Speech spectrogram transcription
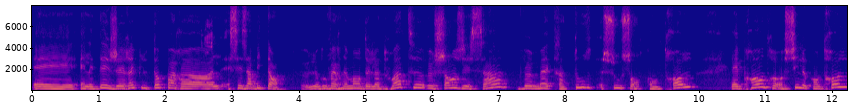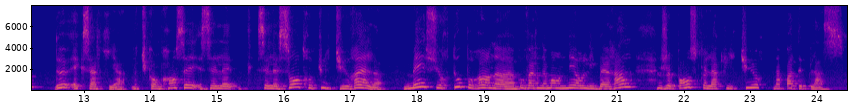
Et elle était gérée plutôt par euh, ses habitants. Le gouvernement de la droite veut changer ça, veut mettre tout sous son contrôle et prendre aussi le contrôle de Exarchia. Tu comprends, c'est le centre culturel mais surtout pour un gouvernement néolibéral, je pense que la culture n'a pas de place.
